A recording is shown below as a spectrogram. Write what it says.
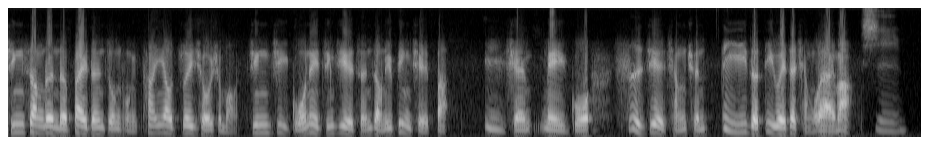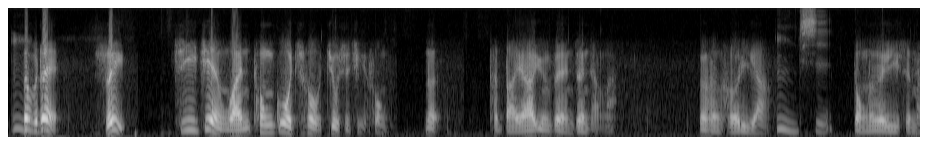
新上任的拜登总统，他要追求什么？经济国内经济的成长率，并且把以前美国世界强权第一的地位再抢回来嘛。是，嗯，对不对？所以基建完通过之后就是解封，那他打压运费很正常啊，那很合理啊，嗯，是懂那个意思吗？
